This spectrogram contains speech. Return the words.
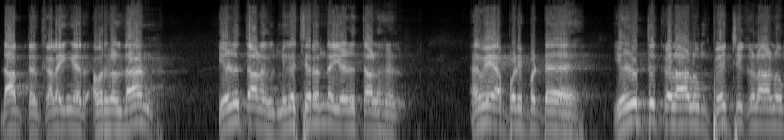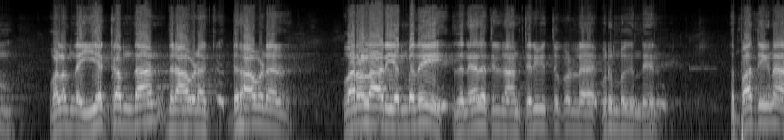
டாக்டர் கலைஞர் அவர்கள்தான் எழுத்தாளர்கள் மிகச்சிறந்த எழுத்தாளர்கள். ஆகவே அப்படிப்பட்ட எழுத்துக்களாலும் பேச்சுக்களாலும் வளர்ந்த இயக்கம்தான் திராவிட திராவிடர் வரலாறு என்பதை இந்த நேரத்தில் நான் தெரிவித்துக் கொள்ள விரும்புகின்றேன். பார்த்தீங்கன்னா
